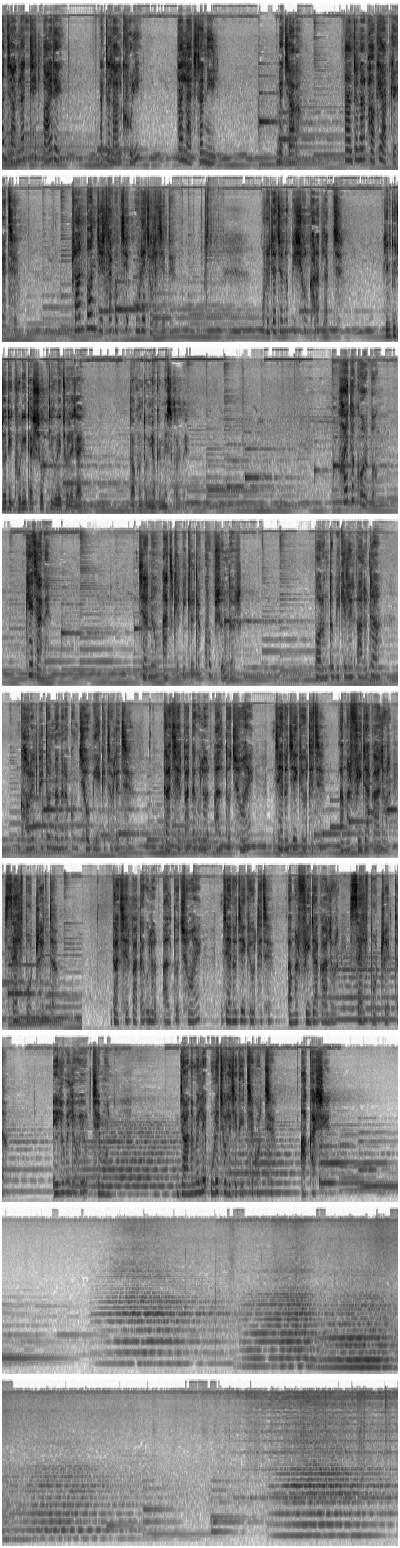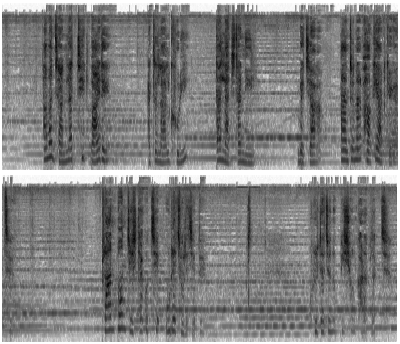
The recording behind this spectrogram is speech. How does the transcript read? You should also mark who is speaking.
Speaker 1: আমার জানলার ঠিক বাইরে একটা লাল ঘুড়ি তার ল্যাজটা নীল। বেচারা অ্যান্টেনার ফাঁকে আটকে গেছে। প্রাণপণ চেষ্টা করছে উড়ে চলে যেতে। ঘুড়িটার জন্য ভীষণ খারাপ লাগছে।
Speaker 2: কিন্তু যদি ঘুড়িটা সত্যি উড়ে চলে যায় তখন তুমি ওকে মিস করবে।
Speaker 1: হয়তো করব। কে জানে? জানো আজকের বিকেলটা খুব সুন্দর। পরন্ত বিকেলের আলোটা ঘরের ভিতর নানা রকম ছবি এঁকে চলেছে। গাছের পাতাগুলোর আলতো ছোঁয়ায় যেন জেগে উঠেছে আমার ফ্রিডা কালোর সেলফ পোর্ট্রেটটা গাছের পাতাগুলোর আলতো ছোঁয়ায় যেন জেগে উঠেছে আমার ফ্রিডা কালোর সেলফ পোর্ট্রেটটা এলোমেলো হয়ে উঠছে মন। ডানা মেলে উড়ে চলে যেতে ইচ্ছে করছে। আকাশে। আমার জানলার ঠিক বাইরে একটা লাল ঘুড়ি, তার লাচটা নীল। বেচারা অ্যান্টেনার ফাঁকে আটকে গেছে। প্রাণপণ চেষ্টা করছে উড়ে চলে যেতে। ঘুড়িটার যেন ভীষণ খারাপ লাগছে।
